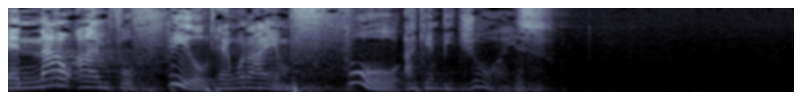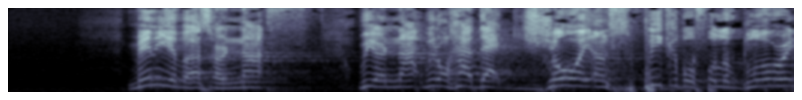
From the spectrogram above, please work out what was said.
And now I'm fulfilled. And when I am full, I can be joyous. Many of us are not, we are not, we don't have that joy unspeakable full of glory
